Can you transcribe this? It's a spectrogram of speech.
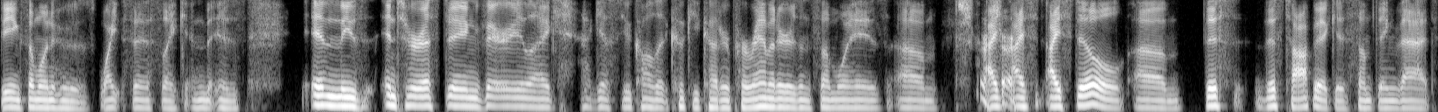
being someone who's white cis like and is in these interesting, very like I guess you call it cookie cutter parameters in some ways. Um, sure, I, sure. I, I still um, this this topic is something that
